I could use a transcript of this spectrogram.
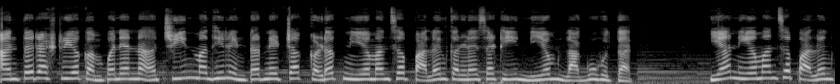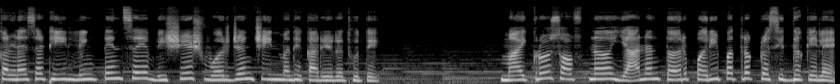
आंतरराष्ट्रीय कंपन्यांना चीनमधील इंटरनेटच्या कडक नियमांचं पालन करण्यासाठी नियम लागू होतात. या नियमांचं पालन करण्यासाठी लिंक्डइनचे विशेष व्हर्जन चीनमध्ये कार्यरत होते. मायक्रोसॉफ्टनं यानंतर परिपत्रक प्रसिद्ध केलंय.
